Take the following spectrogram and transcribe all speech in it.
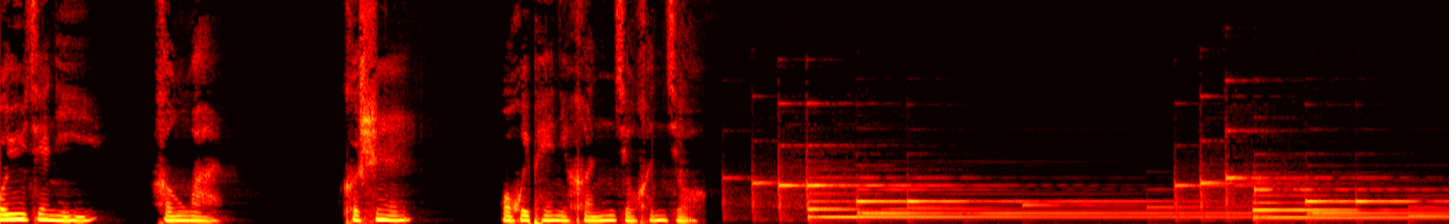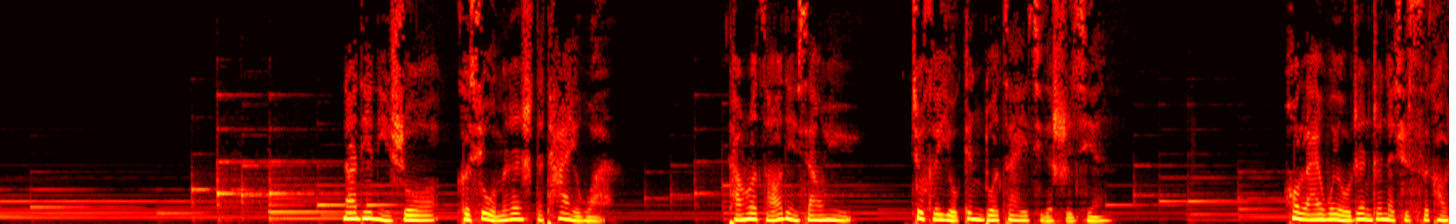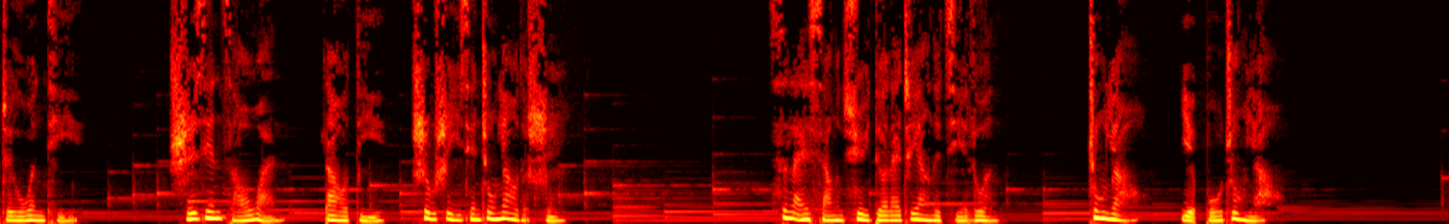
我遇见你很晚，可是我会陪你很久很久。那天你说，可惜我们认识的太晚。倘若早点相遇，就可以有更多在一起的时间。后来我有认真的去思考这个问题：时间早晚到底是不是一件重要的事？思来想去，得来这样的结论：重要也不重要。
